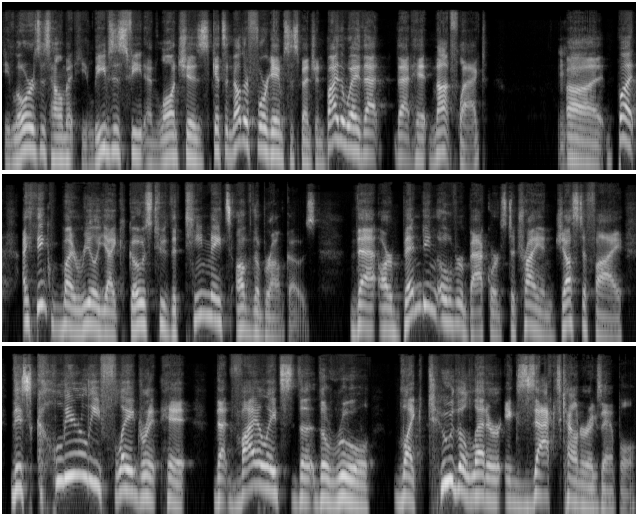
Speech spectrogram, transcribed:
He lowers his helmet, he leaves his feet and launches, gets another four game suspension. By the way, that that hit not flagged. Mm-hmm. Uh, but I think my real yike goes to the teammates of the Broncos that are bending over backwards to try and justify this clearly flagrant hit that violates the the rule like to the letter exact counterexample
